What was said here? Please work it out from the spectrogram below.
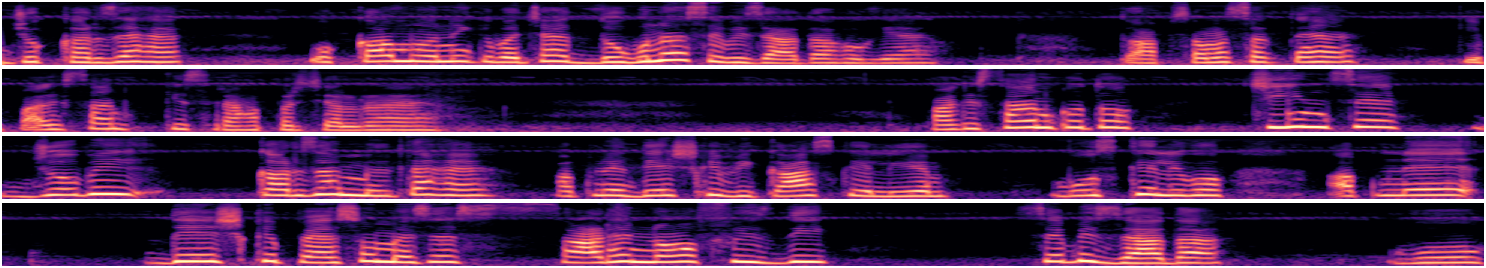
जो कर्ज़ा है, वो कम होने के बजाय दोगुना से भी ज़्यादा हो गया है। तो आप समझ सकते हैं कि पाकिस्तान किस राह पर चल रहा है। पाकिस्तान को तो चीन से जो भी कर्ज़ा मिलता है अपने देश के विकास के लिए, वो उसके लिए वो अपने देश के पैसों में से साढ़े नौ फ़ीसदी से भी ज़्यादा वो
